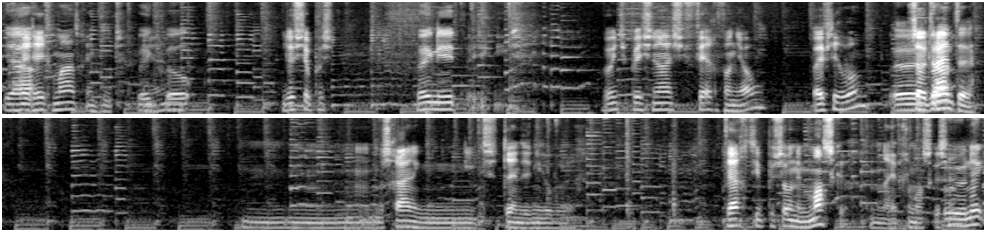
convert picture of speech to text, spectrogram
hij Ja, regelmatig een hoed? weet Ja. veel. Dus je pers- Weet ik niet. Weet ik niet. Woont je personage ver van jou? Waar heeft hij gewoond? Eh Zo, Drenthe. Hmm, waarschijnlijk niet. Trend is niet overweg. Draagt die persoon een masker? Nee, hij heeft geen maskers. hè? Eh, nee.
